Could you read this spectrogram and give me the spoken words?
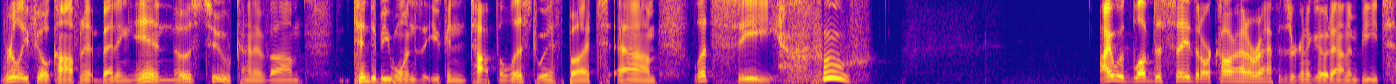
really feel confident betting in, those two kind of um, tend to be ones that you can top the list with. But um, let's see. Whew. I would love to say that our Colorado Rapids are going to go down and beat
